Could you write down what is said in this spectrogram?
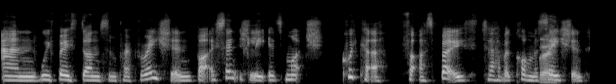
and we've both done some preparation but essentially it's much quicker for us both to have a conversation right.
